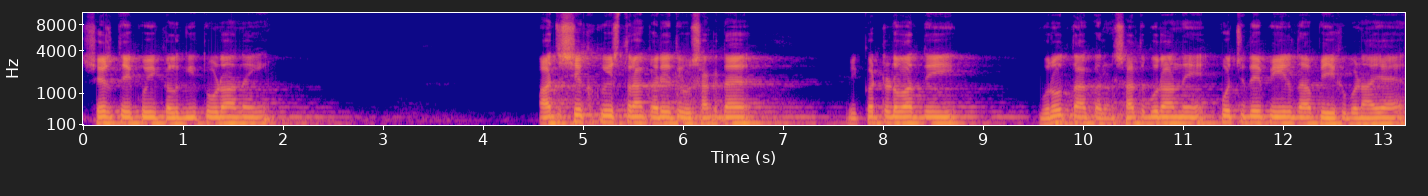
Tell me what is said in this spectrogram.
ਸਿਰ ਤੇ ਕੋਈ ਕਲਗੀ ਤੋੜਾ ਨਹੀਂ। ਅੱਜ ਸਿੱਖ ਕੋਈ ਇਸ ਤਰ੍ਹਾਂ ਕਰੇ ਤੇ ਹੋ ਸਕਦਾ ਹੈ ਵੀ ਕੱਟੜਵਾਦੀ ਵਿਰੋਧਤਾ ਕਰਨ। ਸਤਿਗੁਰਾਂ ਨੇ ਉੱਚ ਦੇ ਪੀਰ ਦਾ ਪੀਖ ਬਣਾਇਆ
